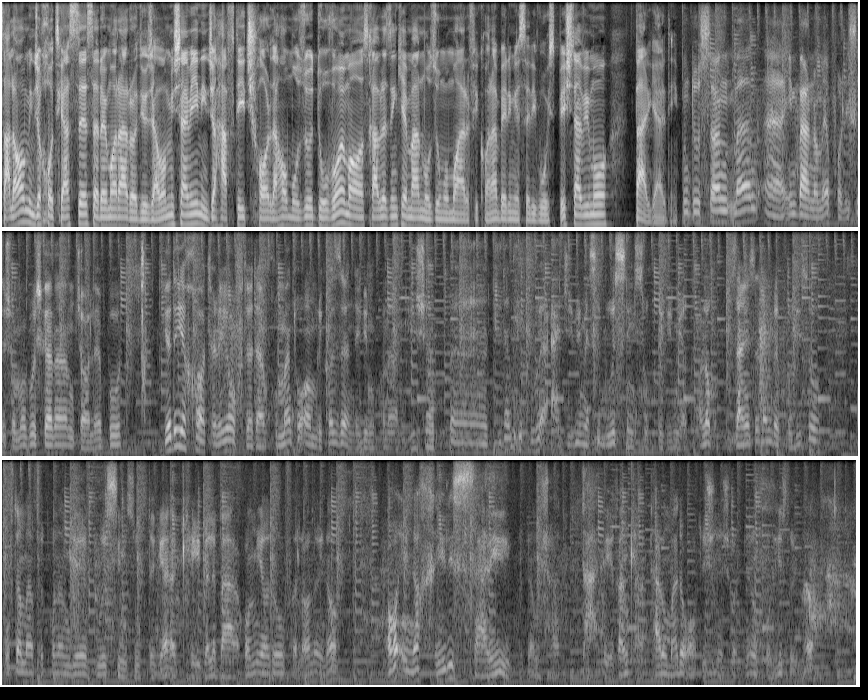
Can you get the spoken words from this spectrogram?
سلام اینجا خودکسته صدای ما را رادیو جوان میشنوین. اینجا هفته 14 ها موضوع دوم ماست. قبل از اینکه من موضوع رو معرفی کنم بریم یه سری voice بشنویم و برگردیم. دوستان من این برنامه پلیس شما گوش کردم جالب بود. یاد یه خاطره افتادم. خب من تو آمریکا زندگی می‌کنم. یه شب دیدم یه بوی عجیبی مثل بوی سیم سوختگی میاد. حالا زنگ زدم به پلیس و گفتم من فکر کنم یه بوی سیم سوختگی کیبل برقا میاد و فلان و اینا. آقا اینا خیلی سریع بگم شاید ده دقیقه کمتر اومد و آتیش نشون پلیس و اینا.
